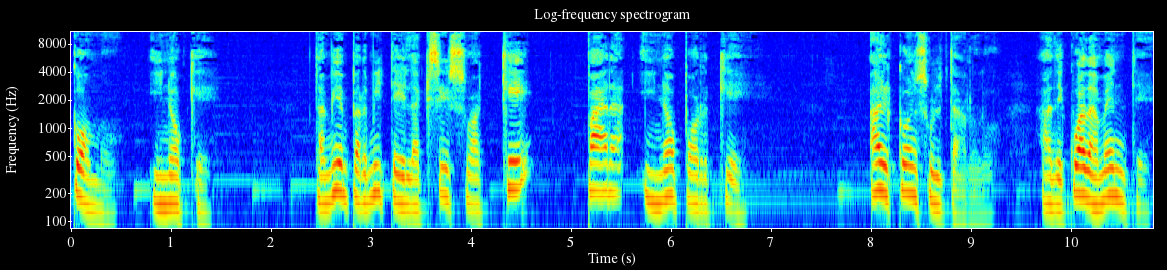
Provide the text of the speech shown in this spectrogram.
cómo y no qué. También permite el acceso a qué, para y no por qué. Al consultarlo adecuadamente,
